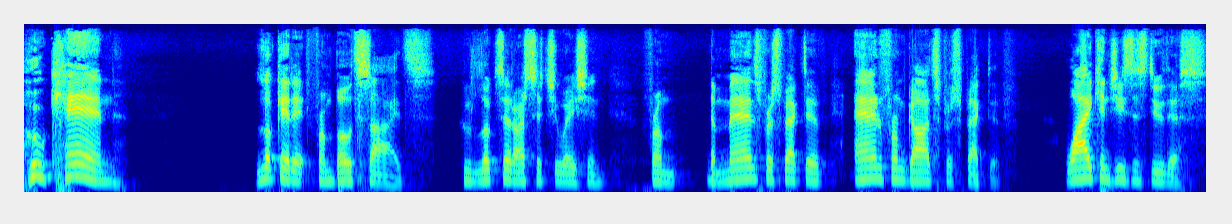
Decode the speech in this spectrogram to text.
who can look at it from both sides, who looks at our situation from the man's perspective and from God's perspective. Why can Jesus do this?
